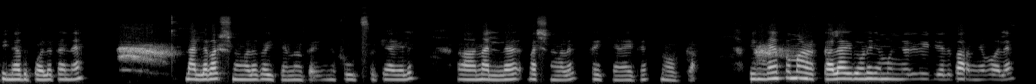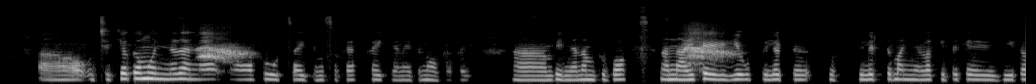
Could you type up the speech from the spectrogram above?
പിന്നെ അതുപോലെ തന്നെ നല്ല ഭക്ഷണങ്ങൾ കഴിക്കാൻ നോക്കുക. ഇങ്ങനെ ഫ്രൂട്ട്സ് ഒക്കെ ആയാലും നല്ല ഭക്ഷണങ്ങൾ കഴിക്കാനായിട്ട് നോക്കുക. പിന്നെ ഇപ്പൊ മഴക്കാലം ആയതുകൊണ്ട് ഞാൻ മുന്നൊരു വീഡിയോയിൽ പറഞ്ഞ പോലെ ആ, ഉച്ചയ്ക്കൊക്കെ മുന്നേ തന്നെ ഫ്രൂട്ട്സ് ഐറ്റംസ് ഒക്കെ കഴിക്കാനായിട്ട് നോക്കുക. ആ, പിന്നെ നമുക്കിപ്പോ നന്നായി കഴുകി ഉപ്പിലിട്ട് ഉപ്പിലിട്ട് മഞ്ഞളൊക്കെ ഇട്ട് കഴുകിയിട്ട്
